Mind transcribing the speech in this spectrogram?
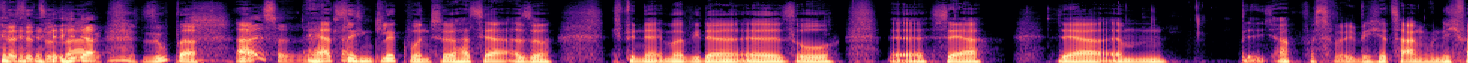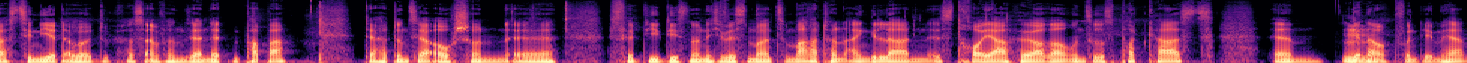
Das jetzt so sage. Super. Ah, ist er, ja, herzlichen Glückwunsch. Du hast ja, also ich bin ja immer wieder äh, so äh, sehr, sehr, ähm, ja, was will ich jetzt sagen, nicht fasziniert, aber du hast einfach einen sehr netten Papa. Der hat uns ja auch schon, äh, für die, die es noch nicht wissen, mal zum Marathon eingeladen, ist treuer Hörer unseres Podcasts. Ähm, Mhm. Genau, von dem her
